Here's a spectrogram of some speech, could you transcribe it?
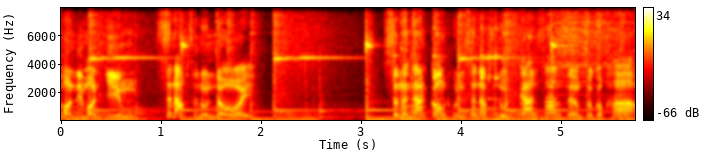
ชนนิมนต์ยิ้ม สนับสนุนโดยสำนักงานกองทุนสนับสนุนการสร้างเสริมสุขภาพ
